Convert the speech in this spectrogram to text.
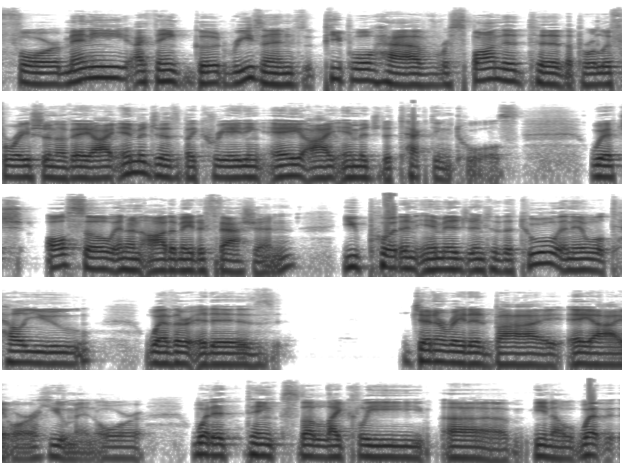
for many, I think, good reasons, people have responded to the proliferation of AI images by creating AI image detecting tools, which also in an automated fashion, you put an image into the tool and it will tell you whether it is generated by AI or a human or what it thinks the likely, uh, you know, whether,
